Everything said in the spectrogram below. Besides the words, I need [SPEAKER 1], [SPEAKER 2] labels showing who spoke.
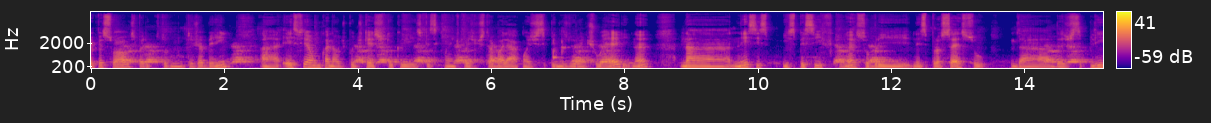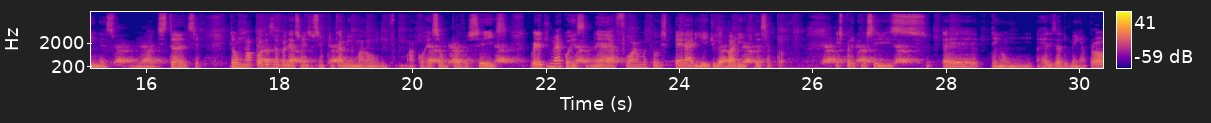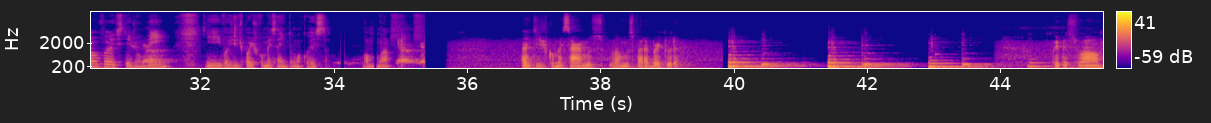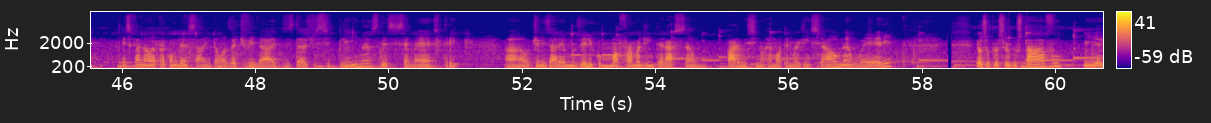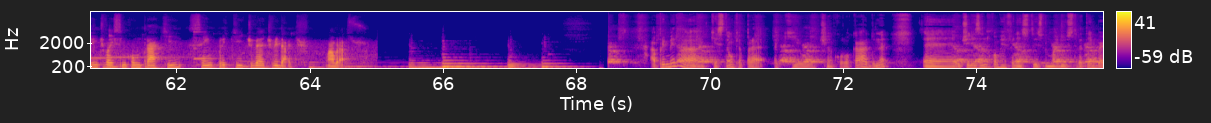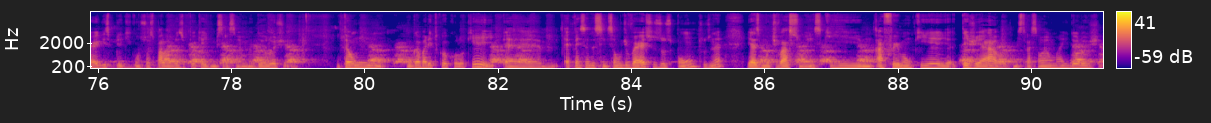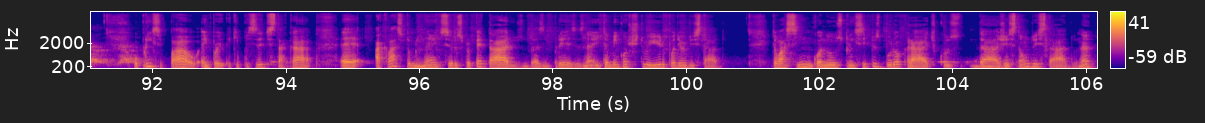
[SPEAKER 1] Oi pessoal, espero que todo mundo esteja bem. Uh, esse é um canal de podcast que eu criei especificamente para a gente trabalhar com as disciplinas durante o ERI, né? Na, nesse específico, né? Sobre nesse processo da, das disciplinas numa distância. Então, após as avaliações, eu sempre encaminho uma, uma correção para vocês. Na verdade, não é a correção, né? É a forma que eu esperaria de gabarito dessa prova. Espero que vocês é, tenham realizado bem a prova, estejam bem e a gente pode começar então uma correção. Vamos lá? Antes de começarmos, vamos para a abertura. Oi pessoal, esse canal é para condensar então as atividades das disciplinas desse semestre. Ah, utilizaremos ele como uma forma de interação para o ensino remoto emergencial, né, o ERE. Eu sou o professor Gustavo e a gente vai se encontrar aqui sempre que tiver atividade. Um abraço. A primeira questão que, é pra, que eu tinha colocado, né, é, utilizando como referência o texto do Mario Stratenberg, explique com suas palavras o porquê a administração é uma ideologia. Então, o gabarito que eu coloquei é, é, pensando assim, são diversos os pontos, né, e as motivações que afirmam que TGA, a administração, é uma ideologia. O principal é, é que precisa destacar é a classe dominante ser os proprietários das empresas, né, e também constituir o poder do Estado. Então, assim, quando os princípios burocráticos da gestão do Estado, né,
